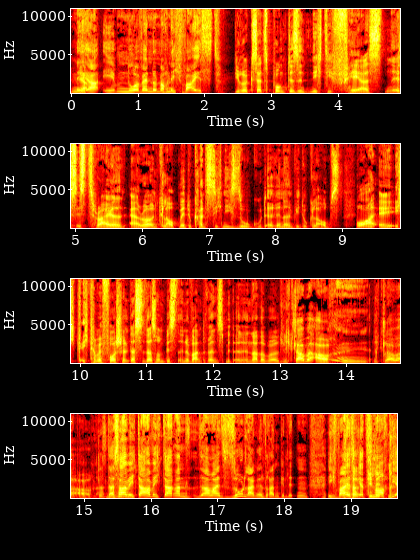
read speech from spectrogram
Nee, Ja. ja, eben nur, wenn du noch nicht weißt. Die Rücksetzpunkte sind nicht die fairsten. Es ist Trial and Error und glaub mir, du kannst dich nicht so gut erinnern, wie du glaubst. Boah, ey, ich, ich kann mir vorstellen, dass du da so ein bisschen in eine Wand rennst mit Another World. ich glaube auch. Ich glaube auch. Das, Das habe ich, da habe ich daran damals so lange dran gelitten. Ich weiß jetzt noch die,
